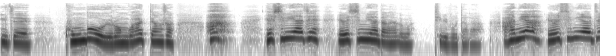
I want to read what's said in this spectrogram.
이제 공부 이런 거 할 때 항상 아, 열심히 해야지! 열심히 하다가, TV 보다가, 아니야! 열심히 해야지!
